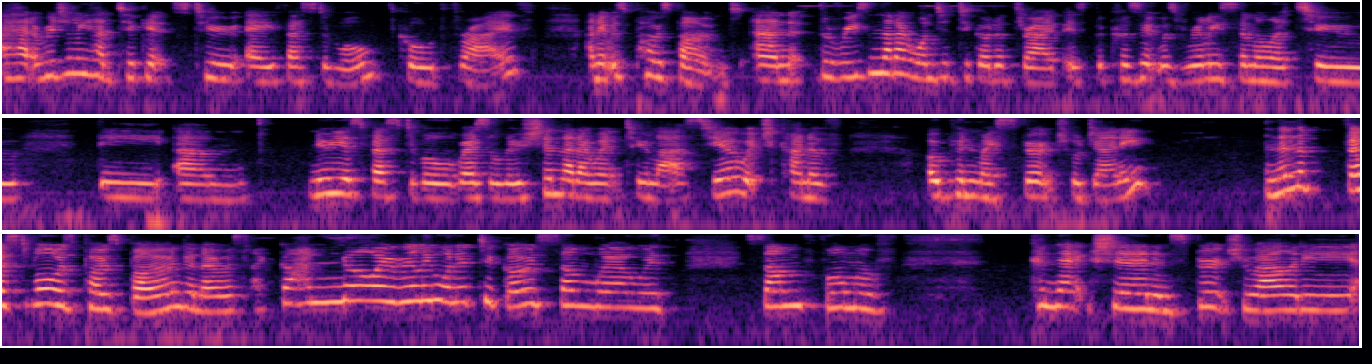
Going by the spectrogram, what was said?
I had originally had tickets to a festival called Thrive and it was postponed. And the reason that I wanted to go to Thrive is because it was really similar to the um, New Year's festival resolution that I went to last year, which kind of opened my spiritual journey. And then the festival was postponed, and I was like, God, no, I really wanted to go somewhere with some form of connection and spirituality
